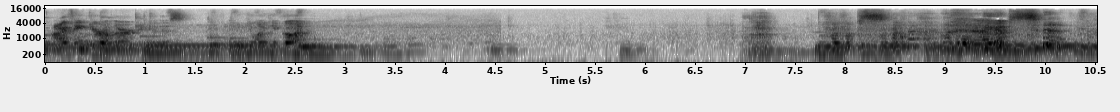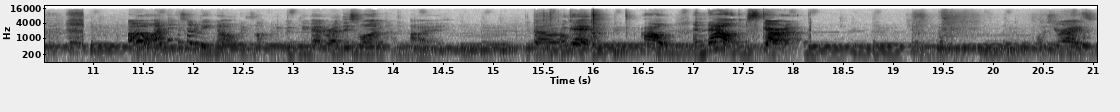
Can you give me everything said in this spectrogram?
I think you're allergic to this. Do you want to keep going? This one. I. Um, okay. Ow. And now the mascara. Close your eyes.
